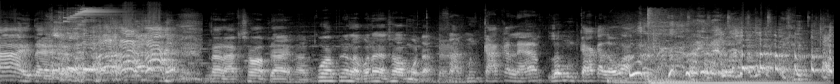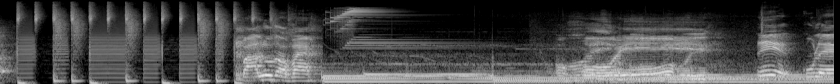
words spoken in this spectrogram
ได้แต่ น่ารักชอบได้ครับพวกเพื่อนเราก็น่าจะชอบหมดอะ สัตว์มึงกักกันแล้ว แล้วมึงกักกันแล้วอะ ปลาลูกต่อไป โอ้โห นี่กูเลย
